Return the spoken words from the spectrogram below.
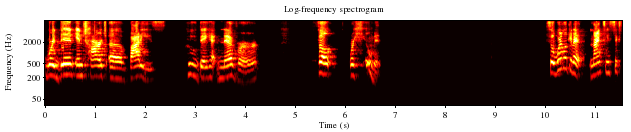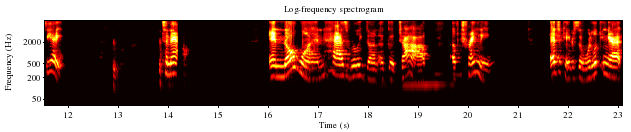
were then in charge of bodies who they had never felt were human. So we're looking at 1968 hmm. to now. And no one has really done a good job of training educators. So we're looking at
